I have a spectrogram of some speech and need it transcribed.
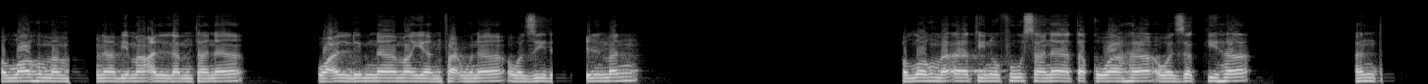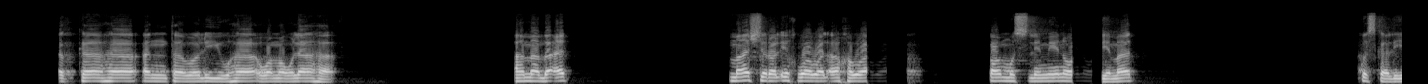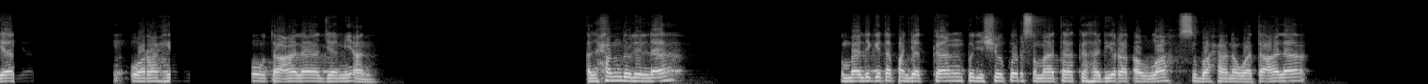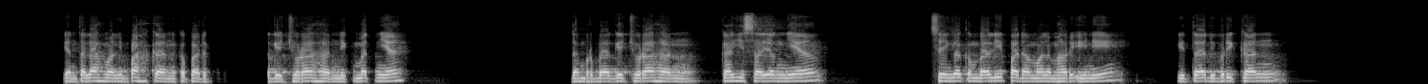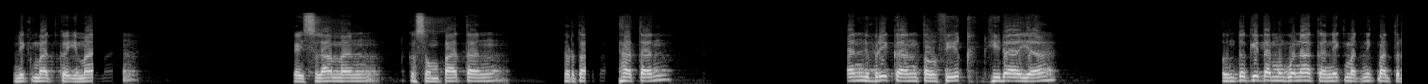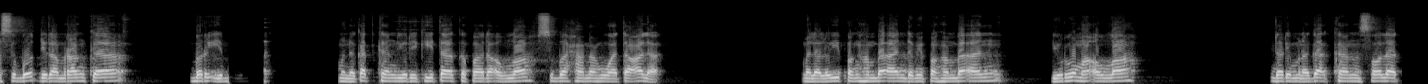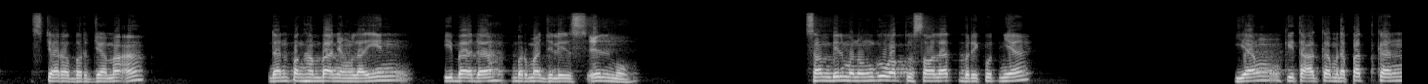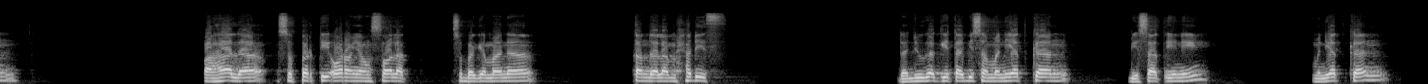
اللهم انفعنا بما علمتنا وعلمنا ما ينفعنا وزيد علما. اللهم آت نفوسنا تقواها وزكها. أنت زكاها أنت وليها ومولاها. أما بعد معاشر الإخوة والأخوات kaum muslimin wa muslimat sekalian warahimahu ta'ala jami'an Alhamdulillah kembali kita panjatkan puji syukur semata kehadirat Allah Subhanahu wa taala yang telah melimpahkan kepada berbagai curahan nikmatnya dan berbagai curahan kasih sayangnya sehingga kembali pada malam hari ini kita diberikan nikmat keimanan, keislaman, kesempatan serta kesehatan dan diberikan taufik hidayah untuk kita menggunakan nikmat-nikmat tersebut dalam rangka beribadah mendekatkan diri kita kepada Allah Subhanahu wa taala. Melalui penghambaan demi penghambaan di rumah Allah dari menegakkan salat secara berjamaah dan penghambaan yang lain ibadah bermajlis ilmu sambil menunggu waktu salat berikutnya yang kita akan mendapatkan pahala seperti orang yang salat sebagaimana dalam hadis. Dan juga kita bisa meniatkan di saat ini meniatkan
